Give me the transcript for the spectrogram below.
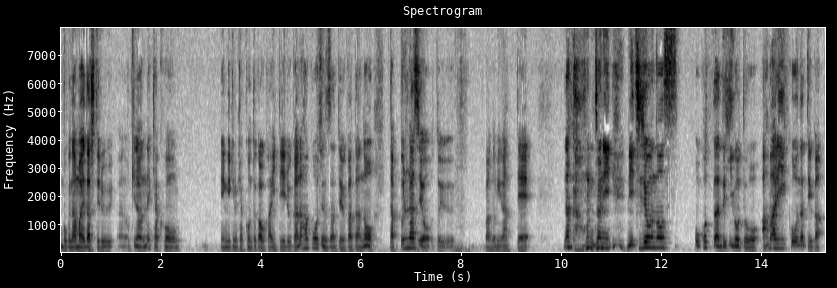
僕名前出してるあの沖縄のね脚本演劇の脚本とかを書いているガナハコウジュンさんという方の「脱粉ラジオ」という番組があってなんか本当に日常の起こった出来事をあまりこうなんていうか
